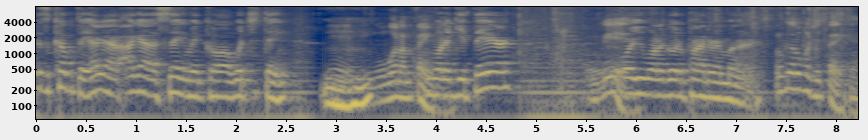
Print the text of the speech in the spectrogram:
It's a couple things. I got I got a segment called "What You Think." Mm-hmm. What I'm thinking. You want to get there, yeah. or you want to go to pondering mind? Let's go to what you're thinking.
